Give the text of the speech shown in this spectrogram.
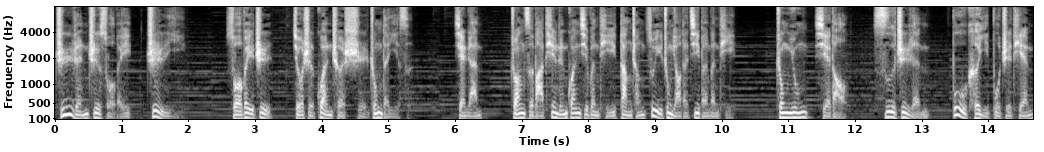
知人之所为，智矣。”所谓“智”，就是贯彻始终的意思。显然，庄子把天人关系问题当成最重要的基本问题。中庸写道：“思之人，不可以不知天。”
